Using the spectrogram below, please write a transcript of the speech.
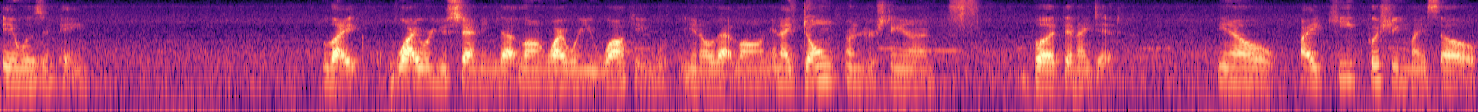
it was in pain. Like, why were you standing that long? Why were you walking, you know, that long? And I don't understand, but then I did. You know, I keep pushing myself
